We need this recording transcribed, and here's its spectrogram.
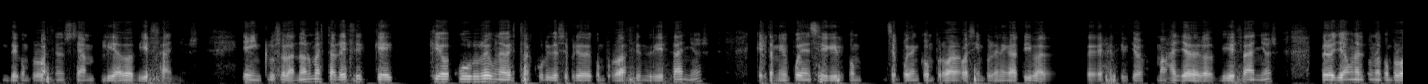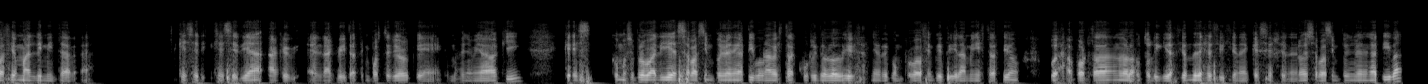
de, comprobación se ha ampliado a 10 años. E incluso la norma establece que qué ocurre una vez transcurrido ese periodo de comprobación de 10 años, que también pueden seguir, se pueden comprobar las bases imponibles negativas de ejercicios más allá de los 10 años, pero ya una comprobación más limitada que, sería la acreditación posterior que, hemos denominado aquí, que es cómo se probaría esa base imponible negativa una vez transcurridos los 10 años de comprobación que tiene la Administración, pues aportando la autoliquidación del ejercicio en el que se generó esa base imponible negativa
